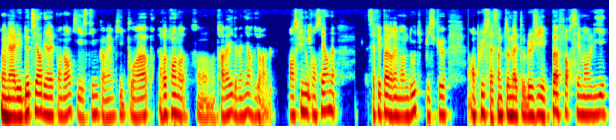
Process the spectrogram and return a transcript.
on a les deux tiers des répondants qui estiment quand même qu'il pourra reprendre son travail de manière durable. En ce qui nous concerne, ça fait pas vraiment de doute puisque en plus sa symptomatologie est pas forcément liée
